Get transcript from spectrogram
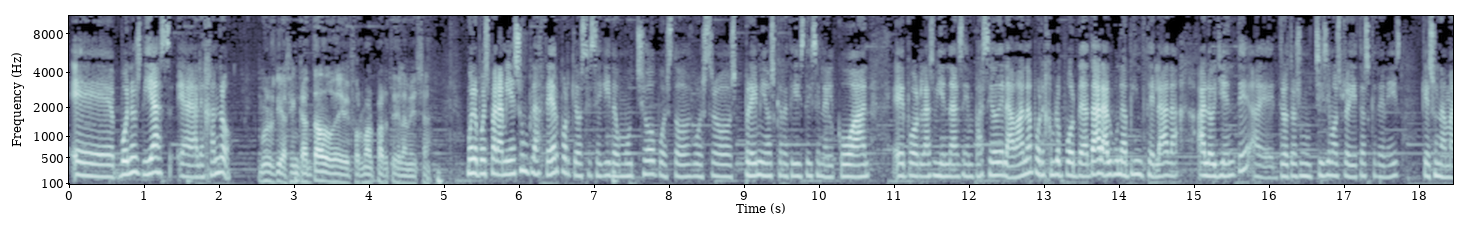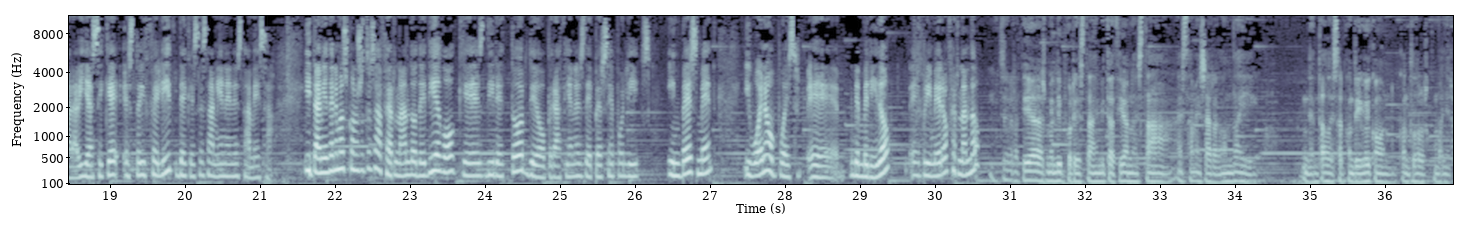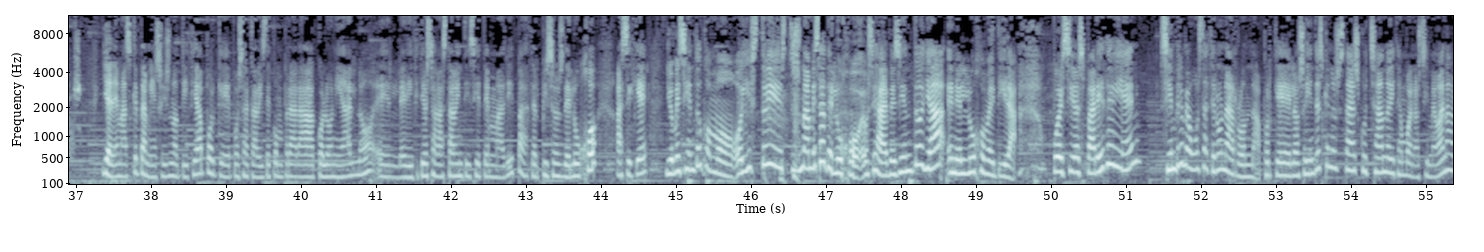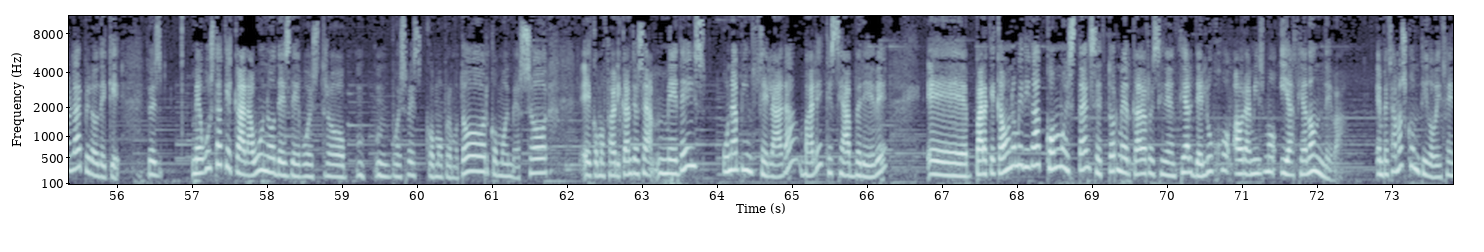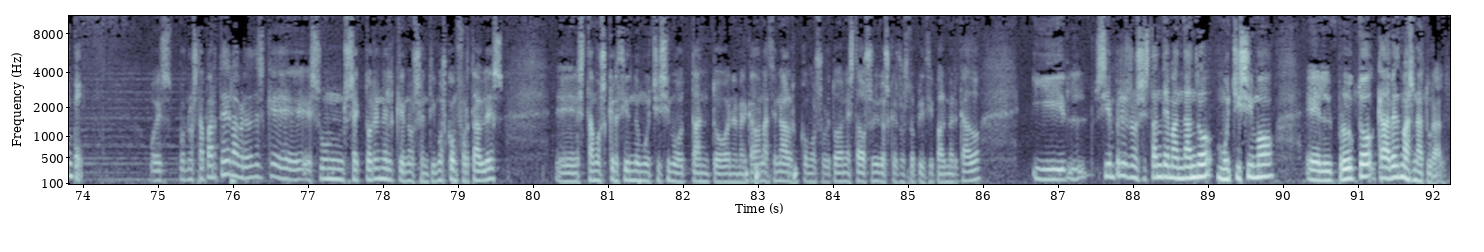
Eh, buenos días, eh, Alejandro. Buenos días, encantado de formar parte de la mesa. Bueno, pues para mí es un placer porque os he seguido mucho, pues todos vuestros premios que recibisteis en el COAN, eh, por las viviendas en Paseo de La Habana, por ejemplo, por dar alguna pincelada al oyente, eh, entre otros muchísimos proyectos que tenéis, que es una maravilla. Así que estoy feliz de que estés también en esta mesa. Y también tenemos con nosotros a Fernando de Diego, que es director de operaciones de Persepolis Investment. Y bueno, pues eh, bienvenido. primero, Fernando. Muchas gracias, Meli, por esta invitación a esta mesa redonda y encantado de estar contigo y con, todos los compañeros. Y además que también sois noticia porque pues acabáis de comprar a Colonial, ¿no? El edificio gastado 27 en Madrid para hacer pisos de lujo, así que yo me siento como, hoy estoy, esto es una mesa de lujo, o sea, me siento ya en el lujo metida. Pues si os parece bien, siempre me gusta hacer una ronda, porque los oyentes que nos están escuchando dicen, bueno, si me van a hablar, pero ¿de qué? Entonces, me gusta que cada uno, desde vuestro, pues ves, como promotor, como inversor, eh, como fabricante, o sea, me deis una pincelada, ¿vale? Que sea breve, eh, para que cada uno me diga cómo está el sector mercado residencial de lujo ahora mismo y hacia dónde va. Empezamos contigo, Vicente. Pues por nuestra parte, la verdad es que es un sector en el que nos sentimos confortables Eh, estamos creciendo muchísimo tanto en el mercado nacional como sobre todo en Estados Unidos, que es nuestro principal mercado. Y siempre nos están demandando muchísimo el producto cada vez más natural.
